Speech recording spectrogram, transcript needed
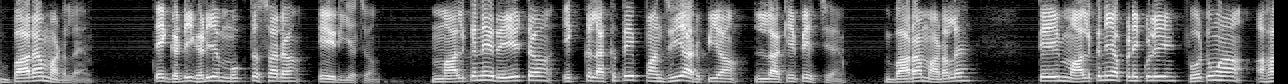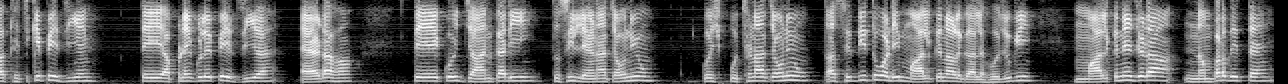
12 ਮਾਡਲ ਹੈ। ਤੇ ਗੱਡੀ ਖੜੀ ਹੈ ਮੁਕਤਸਰ ਏਰੀਆ 'ਚ। ਮਾਲਕ ਨੇ ਰੇਟ 1 ਲੱਖ ਤੇ 5000 ਰੁਪਿਆ ਲਾ ਕੇ ਭੇਜਿਆ ਹੈ। 12 ਮਾਡਲ ਹੈ। ਤੇ ਮਾਲਕ ਨੇ ਆਪਣੇ ਕੋਲੇ ਫੋਟੋਆਂ ਆਹ ਖਿੱਚ ਕੇ ਭੇਜੀਆਂ ਤੇ ਆਪਣੇ ਕੋਲੇ ਭੇਜੀ ਆ ਐਡ ਆਹ ਤੇ ਕੋਈ ਜਾਣਕਾਰੀ ਤੁਸੀਂ ਲੈਣਾ ਚਾਹੁੰਦੇ ਹੋ ਕੁਝ ਪੁੱਛਣਾ ਚਾਹੁੰਦੇ ਹੋ, ਤਾਂ ਸਿੱਧੀ ਤੁਹਾਡੀ ਮਾਲਕ ਨਾਲ ਗੱਲ ਹੋ ਜੂਗੀ। ਮਾਲਕ ਨੇ ਜਿਹੜਾ ਨੰਬਰ ਦਿੱਤਾ ਹੈ,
